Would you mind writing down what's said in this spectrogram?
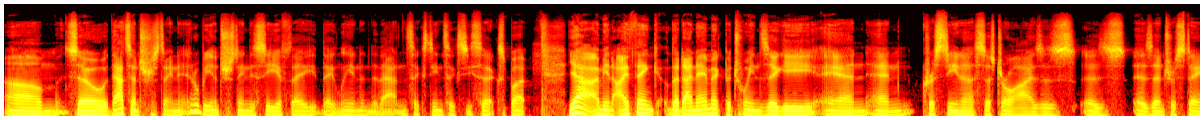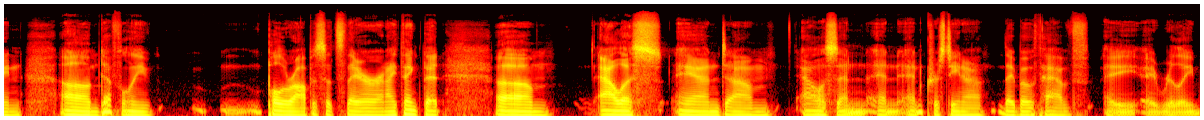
Um, so that's interesting. It'll be interesting to see if they, they lean into that in 1666. But yeah, I mean, I think the dynamic between Ziggy and and Christina, Sister Wise, is is is interesting. Um, definitely polar opposites there, and I think that um, Alice and um, Allison and and Christina, they both have a a really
